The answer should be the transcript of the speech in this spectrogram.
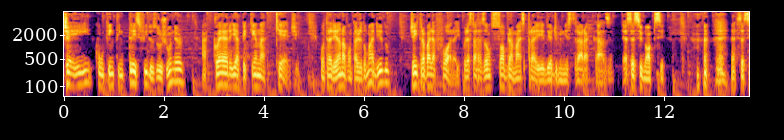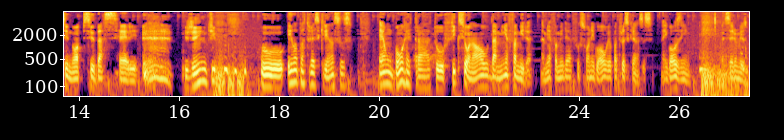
Jay, com quem tem três filhos, o Júnior, a Claire e a pequena Cad. Contrariando a vontade do marido, Jay trabalha fora e por esta razão sobra mais para ele administrar a casa. Essa é a sinopse. Essa é a sinopse da série. Gente, o Eu a as Crianças é um bom retrato ficcional da minha família. A minha família funciona igual eu patrulho as crianças. É igualzinho. É sério mesmo.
